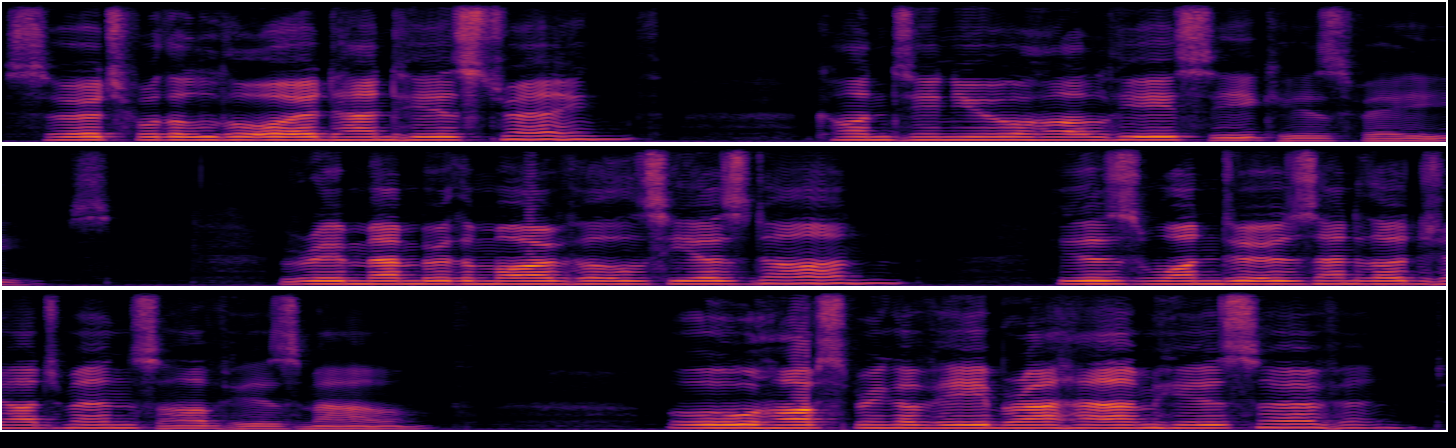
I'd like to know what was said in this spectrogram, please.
Search for the Lord and his strength. Continually seek his face. Remember the marvels he has done his wonders and the judgments of his mouth. O offspring of Abraham, his servant,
